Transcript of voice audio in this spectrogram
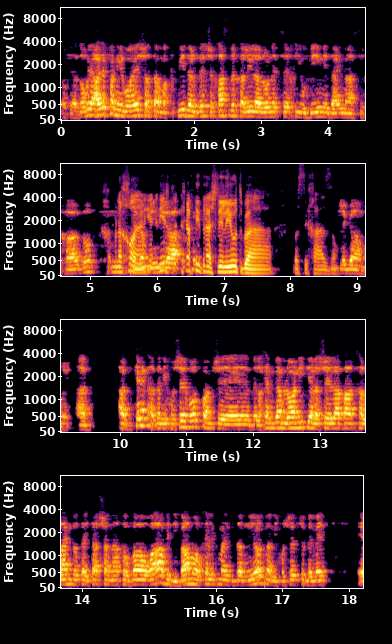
אוקיי, אז אורי, א', אני רואה שאתה מקפיד על זה שחס וחלילה לא נצא חיוביים מדי מהשיחה הזאת. נכון, אני לקחתי את השליליות בשיחה הזו. לגמרי. אז, אז כן, אז אני חושב עוד פעם, ש... ולכן גם לא עניתי על השאלה בהתחלה אם זאת הייתה שנה טובה או רעה, ודיברנו על חלק מההזדמנויות, ואני חושב שבאמת אה,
